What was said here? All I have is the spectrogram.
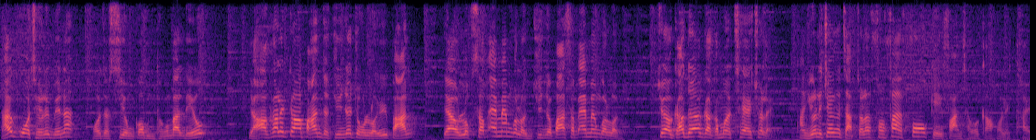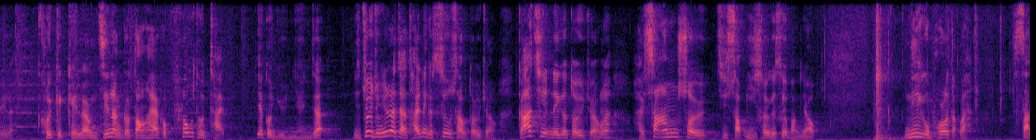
喺过程里面咧，我就试用过唔同嘅物料，由阿加力加板就转咗做铝板，由六十 mm 嘅轮转做八十 mm 嘅轮，最后搞到一架咁嘅车出嚟。但如果你將個習作咧放翻喺科技範疇嘅教學嚟睇咧，佢極其量只能夠當係一個 prototype，一個原型啫。而最重要咧就係睇你嘅銷售對象。假設你嘅對象咧係三歲至十二歲嘅小朋友，呢個 product 咧實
